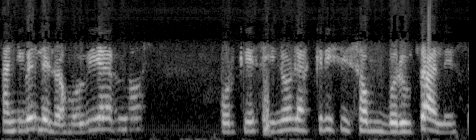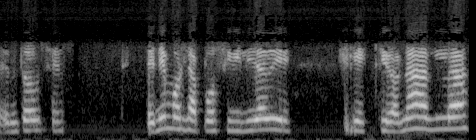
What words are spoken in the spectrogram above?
a nivel de los gobiernos, porque si no las crisis son brutales. Entonces, tenemos la posibilidad de gestionarlas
